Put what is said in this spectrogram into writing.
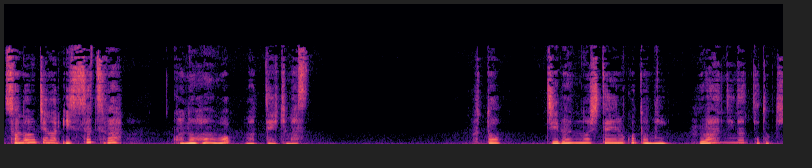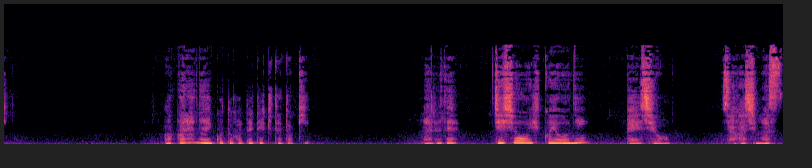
そのうちの1冊はこの本を持っていきます。ふと自分のしていることに不安になったとき、わからないことが出てきたとき、まるで辞書を引くようにページを探します。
